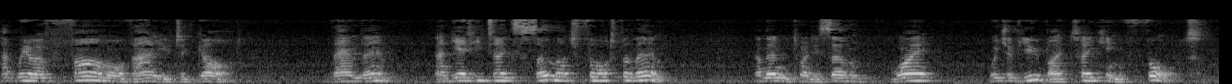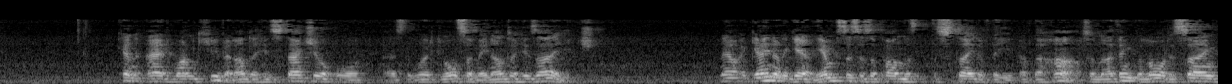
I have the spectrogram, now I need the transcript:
that we are of far more value to God than them. And yet he takes so much thought for them. And then 27, why, which of you by taking thought can add one cubit under his stature or as the word can also mean under his age? Now again and again the emphasis is upon the, the state of the, of the heart and I think the Lord is saying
